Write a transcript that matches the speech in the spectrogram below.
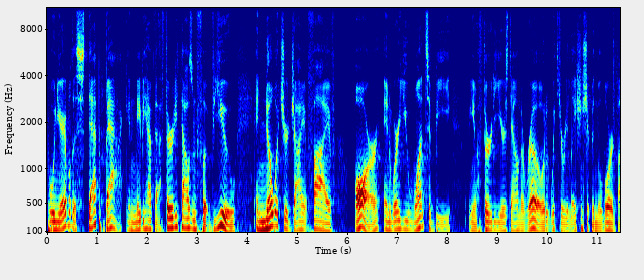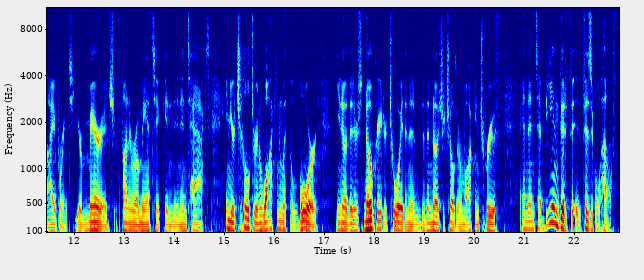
But when you're able to step back and maybe have that 30,000 foot view and know what your giant 5 are and where you want to be you know 30 years down the road with your relationship in the lord vibrant your marriage fun and romantic and, and intact and your children walking with the lord you know that there's no greater joy than, than to know that your children walk in truth and then to be in good physical health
